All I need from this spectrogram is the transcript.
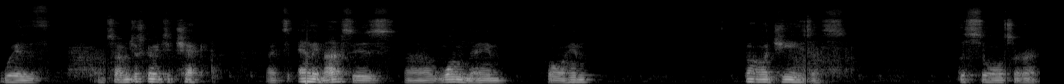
With, so I'm just going to check. It's Elymas is uh, one name for him. Bar Jesus, the sorcerer,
